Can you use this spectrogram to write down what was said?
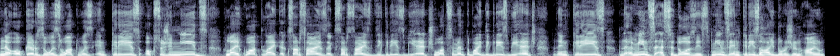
uh, occurs with what? With increased oxygen needs. Like what? Like exercise exercise. Degrees ph what's meant by degrees ph increase uh, means acidosis means increase hydrogen ion.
